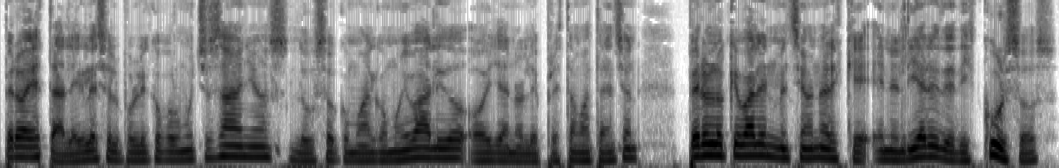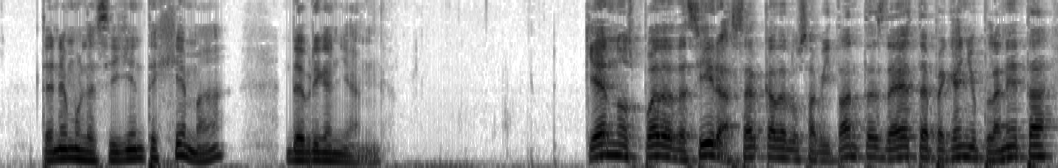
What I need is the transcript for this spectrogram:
Pero ahí está, la iglesia lo publicó por muchos años, lo usó como algo muy válido, hoy ya no le prestamos atención, pero lo que vale mencionar es que en el diario de discursos tenemos la siguiente gema de Brigham Young. ¿Quién nos puede decir acerca de los habitantes de este pequeño planeta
